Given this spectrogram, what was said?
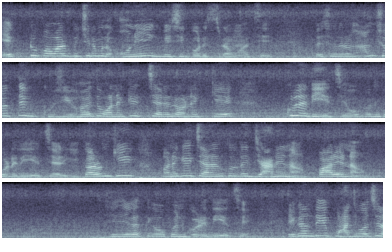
একটু পাওয়ার পিছনে আমার অনেক বেশি পরিশ্রম আছে। তো সুতরাং আমি সত্যি খুশি। হয়তো অনেকের চ্যানেল অনেককে খুলে দিয়েছে ওপেন করে দিয়েছে আর কি। কারণ কি অনেকেই চ্যানেল খুলতে জানে না, পারে না। সেই জায়গা থেকে ওপেন করে দিয়েছে। এখান থেকে পাঁচ বছর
